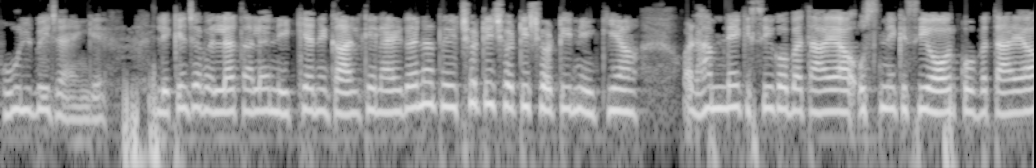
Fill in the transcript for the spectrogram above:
بھول بھی جائیں گے۔ لیکن جب اللہ تعالیٰ نیکیاں نکال کے لائے گا نا، تو یہ چھوٹی چھوٹی چھوٹی نیکیاں اور ہم نے کسی کو بتایا، اس نے کسی اور کو بتایا،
